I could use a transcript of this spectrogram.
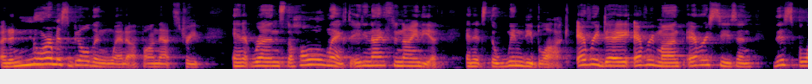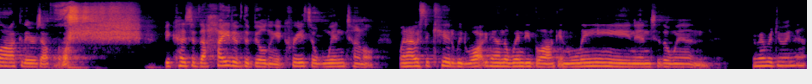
an enormous building went up on that street and it runs the whole length, 89th to 90th, and it's the windy block. Every day, every month, every season, this block, there's a whoosh because of the height of the building. It creates a wind tunnel. When I was a kid, we'd walk down the windy block and lean into the wind. Remember doing that?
